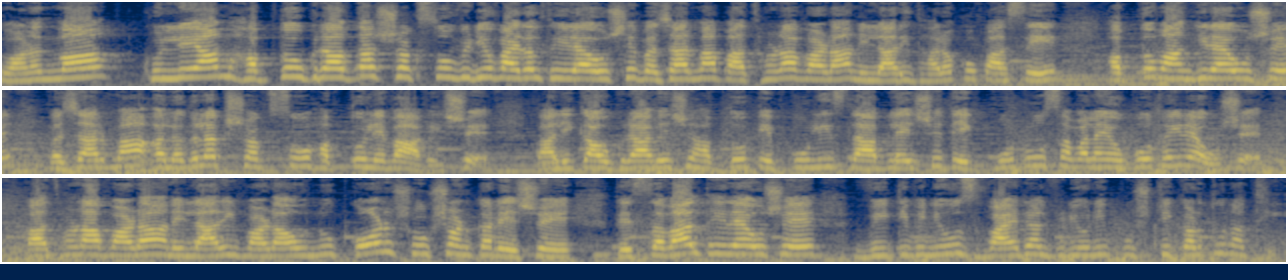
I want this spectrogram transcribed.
તો આણંદમાં ખુલ્લેઆમ હપ્તો ઉઘરાવતા શખ્સનો વીડિયો વાયરલ થઈ રહ્યો છે. બજારમાં પાથરણાવાળા નિલારી ધારકો પાસે હપ્તો માંગી રહ્યો છે. બજારમાં અલગ અલગ શખ્સો હપ્તો લેવા આવે છે. પાલિકા ઉઘરાવે છે હપ્તો કે પોલીસ લાભ લે છે તે એક મોટો સવાલ અહીં ઊભો થઈ રહ્યો છે. પાથરણાવાળા અને લારીવાળાઓનું કોણ શોષણ કરે છે તે સવાલ થઈ રહ્યો છે. વીટીવી ન્યૂઝ વાયરલ વિડીયોની પુષ્ટિ કરતું નથી.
